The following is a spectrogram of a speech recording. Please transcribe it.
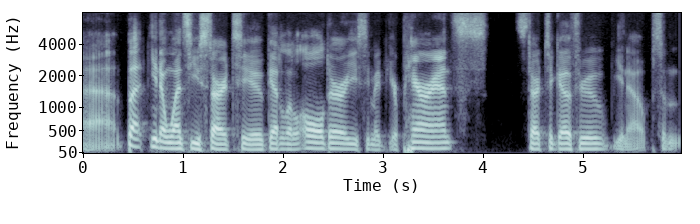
uh, but you know, once you start to get a little older, you see maybe your parents start to go through, you know, some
